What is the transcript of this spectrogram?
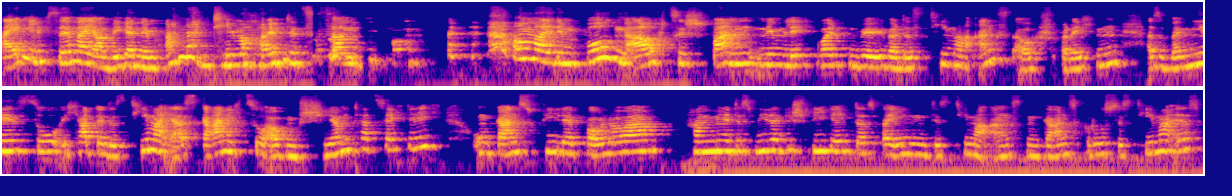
eigentlich sind wir ja wegen dem anderen Thema heute zusammengekommen um mal den Bogen auch zu spannen, nämlich wollten wir über das Thema Angst auch sprechen. Also bei mir ist so, ich hatte das Thema erst gar nicht so auf dem Schirm tatsächlich und ganz viele Follower haben mir das wieder gespiegelt, dass bei ihnen das Thema Angst ein ganz großes Thema ist.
